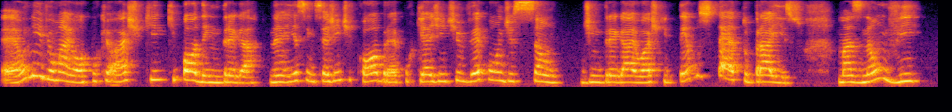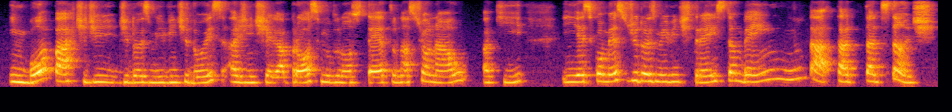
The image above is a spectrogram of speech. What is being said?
É um nível maior, porque eu acho que, que podem entregar, né? E assim, se a gente cobra é porque a gente vê condição de entregar, eu acho que temos teto para isso, mas não vi em boa parte de, de 2022 a gente chegar próximo do nosso teto nacional aqui. E esse começo de 2023 também não tá, tá, tá distante,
